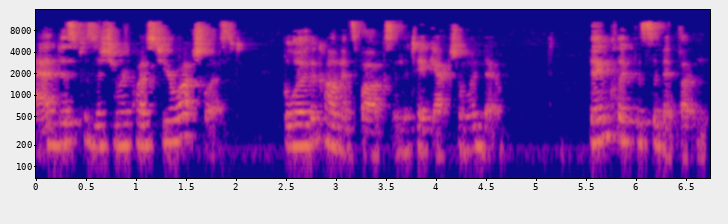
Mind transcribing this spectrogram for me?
Add this position Request to your watch list, below the comments box in the Take Action window. Then click the Submit button.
